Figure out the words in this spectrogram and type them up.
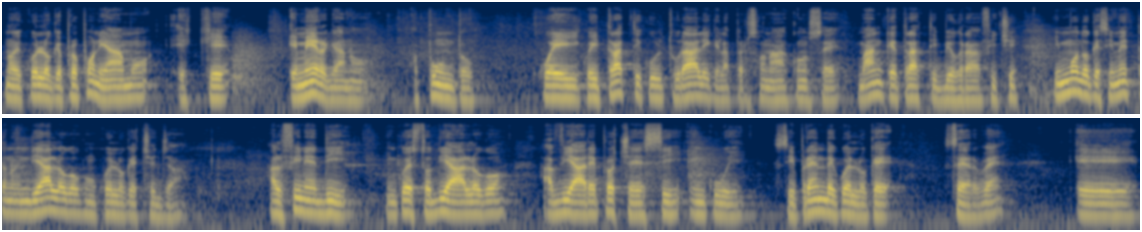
noi quello che proponiamo è che emergano appunto quei, quei, tratti culturali che la persona ha con sé, ma anche tratti biografici, in modo che si mettano in dialogo con quello che c'è già, al fine di, in questo dialogo, avviare processi in cui si prende quello che serve e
